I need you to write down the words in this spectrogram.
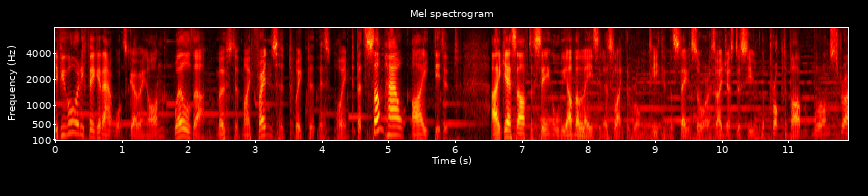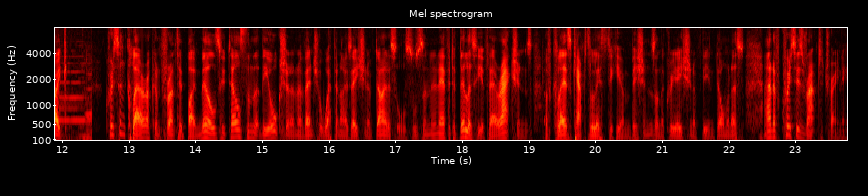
If you've already figured out what's going on, well done. Most of my friends had twigged at this point, but somehow I didn't. I guess after seeing all the other laziness, like the wrong teeth in the Stegosaurus, I just assumed the prop department were on strike. Chris and Claire are confronted by Mills, who tells them that the auction and eventual weaponization of dinosaurs was an inevitability of their actions, of Claire's capitalistic ambitions on the creation of the Indominus, and of Chris's raptor training.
